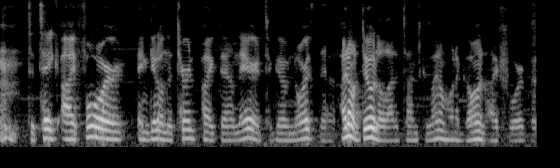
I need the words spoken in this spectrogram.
to take I four and get on the turnpike down there to go north. Down. I don't do it a lot of times because I don't want to go on I four. But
